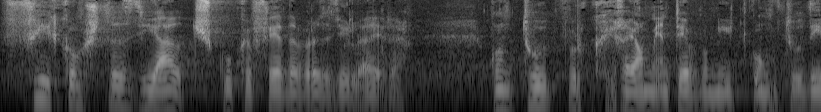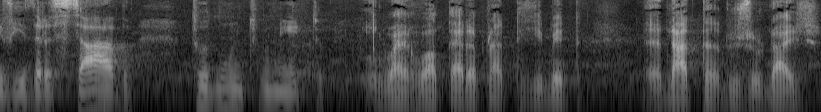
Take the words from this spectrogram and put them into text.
ficam extasiados com o café da brasileira. Com tudo, porque realmente é bonito, com tudo envidraçado, tudo muito bonito. O bairro Alto era praticamente a nata dos jornais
